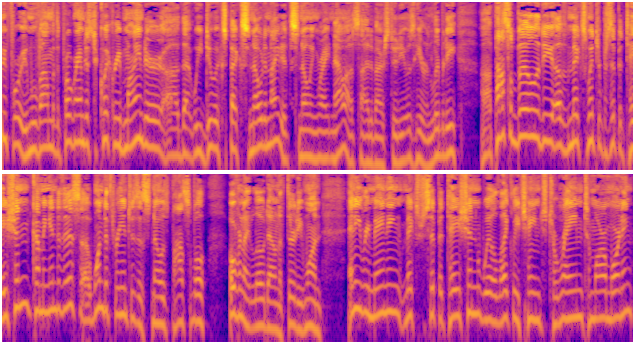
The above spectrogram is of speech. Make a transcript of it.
Before we move on with the program, just a quick reminder uh, that we do expect snow tonight. It's snowing right now outside of our studios here in Liberty. Uh, possibility of mixed winter precipitation coming into this. Uh, one to three inches of snow is possible. Overnight low down to 31. Any remaining mixed precipitation will likely change to rain tomorrow morning.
